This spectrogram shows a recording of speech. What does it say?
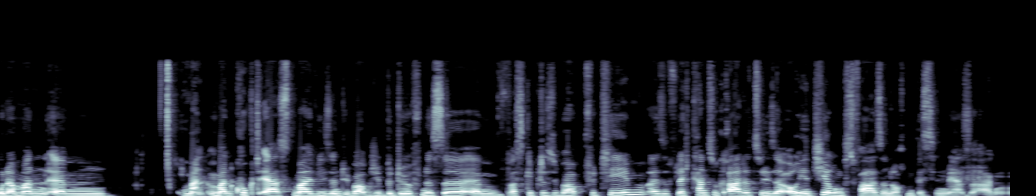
oder man ähm, man, man guckt erstmal, wie sind überhaupt die Bedürfnisse, ähm, was gibt es überhaupt für Themen. Also vielleicht kannst du gerade zu dieser Orientierungsphase noch ein bisschen mehr sagen.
